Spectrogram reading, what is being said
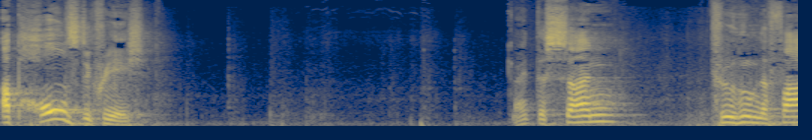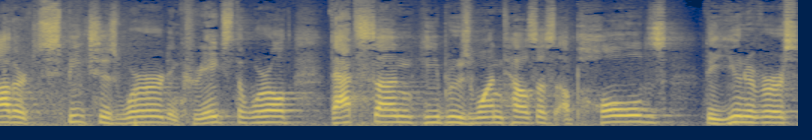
upholds the creation. Right? The Son, through whom the Father speaks His word and creates the world, that Son, Hebrews 1 tells us, upholds the universe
